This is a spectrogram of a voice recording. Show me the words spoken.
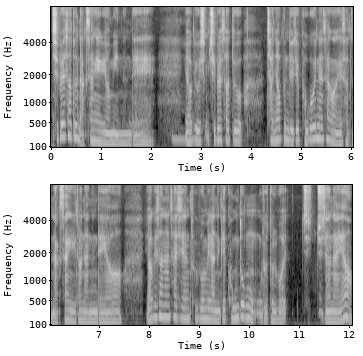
집에서도 낙상의 위험이 있는데 음. 여기 오시면 집에서도 자녀분들이 보고 있는 상황에서도 낙상이 일어나는데요. 여기서는 사실은 돌봄이라는 게 공동으로 돌봐 주 잖아요.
